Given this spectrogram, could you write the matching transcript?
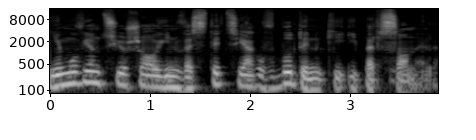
nie mówiąc już o inwestycjach w budynki i personel.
